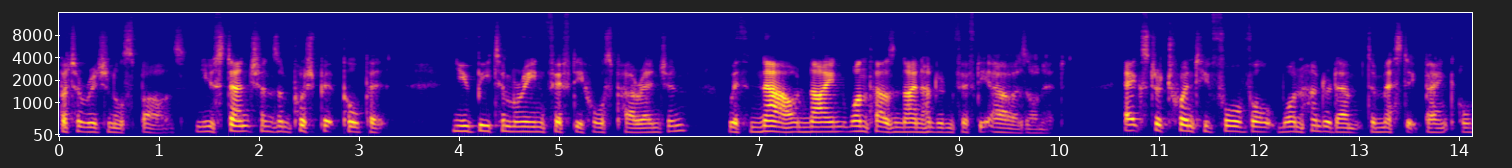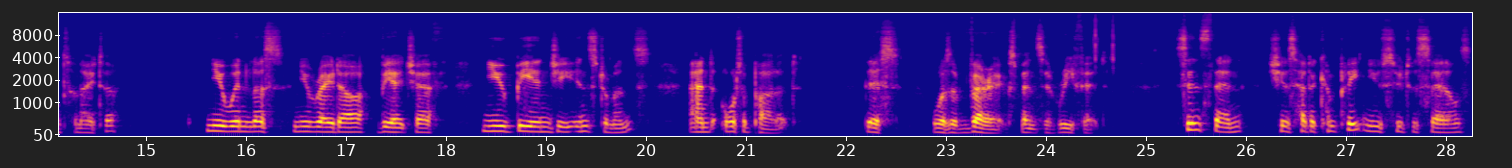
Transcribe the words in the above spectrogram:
but original spars, new stanchions and pushpit pulpit, new Beta Marine 50 horsepower engine with now 9, 1950 hours on it, extra 24 volt 100 amp domestic bank alternator, new windlass, new radar, VHF, new B&G instruments, and autopilot. This was a very expensive refit. Since then, she has had a complete new suit of sails,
